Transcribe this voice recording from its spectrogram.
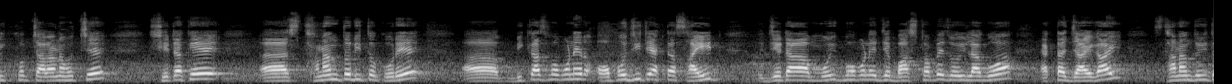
বিক্ষোভ চালানো হচ্ছে, সেটাকে স্থানান্তরিত করে বিকাশ ভবনের অপোজিটে একটা সাইড যেটা ময়ূক ভবনের যে বাস স্টপেজ ওই লাগোয়া একটা জায়গায় স্থানান্তরিত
